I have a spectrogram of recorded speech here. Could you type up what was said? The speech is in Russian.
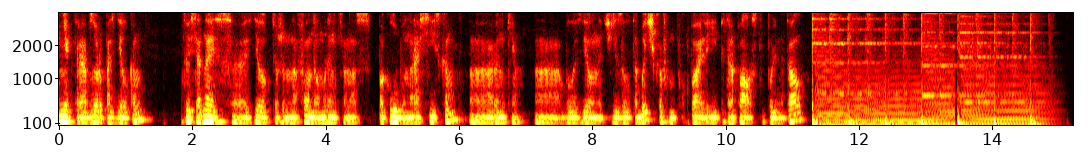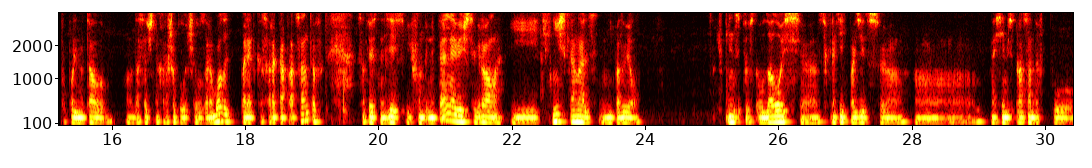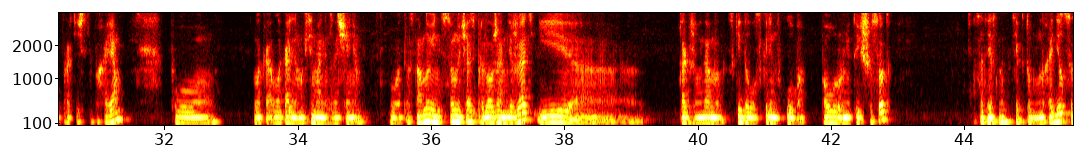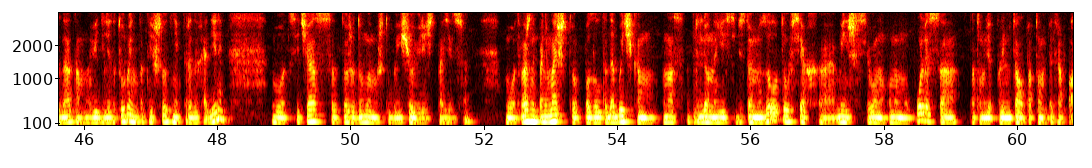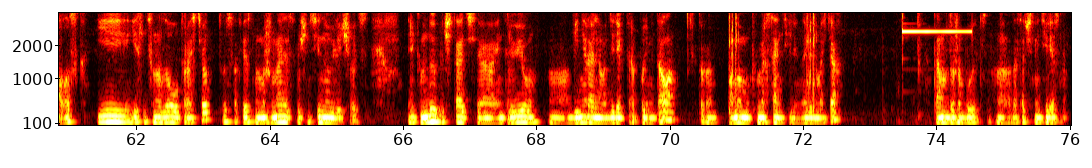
некоторые обзоры по сделкам. То есть одна из э, сделок тоже на фондовом рынке у нас по клубу на российском э, рынке э, была сделана через золотобытчиков. Мы покупали и Петропавловский полиметалл. По полиметаллу достаточно хорошо получилось заработать, порядка 40%. Соответственно, здесь и фундаментальная вещь сыграла, и технический анализ не подвел. В принципе, удалось сократить позицию на 70% по, практически по хаям по лока локальным максимальным значениям. Вот. Основную инвестиционную часть продолжаем держать и э, также недавно скидывал скрин в клуба по уровню 1600. Соответственно, те, кто находился, да, там видели этот уровень по 1600, некоторые заходили. Вот. Сейчас тоже думаем, чтобы еще увеличить позицию. Вот. Важно понимать, что по золотодобытчикам у нас определенно есть себестоимость золота у всех. Э, меньше всего, ну, по-моему, Полиса, потом идет Полиметалл, потом Петропавловск. И если цена золота растет, то, соответственно, маржинальность очень сильно увеличивается. Рекомендую почитать э, интервью э, генерального директора Полиметалла, который, по-моему, в «Коммерсанте» или на «Ведомостях». Там тоже будет достаточно интересно.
